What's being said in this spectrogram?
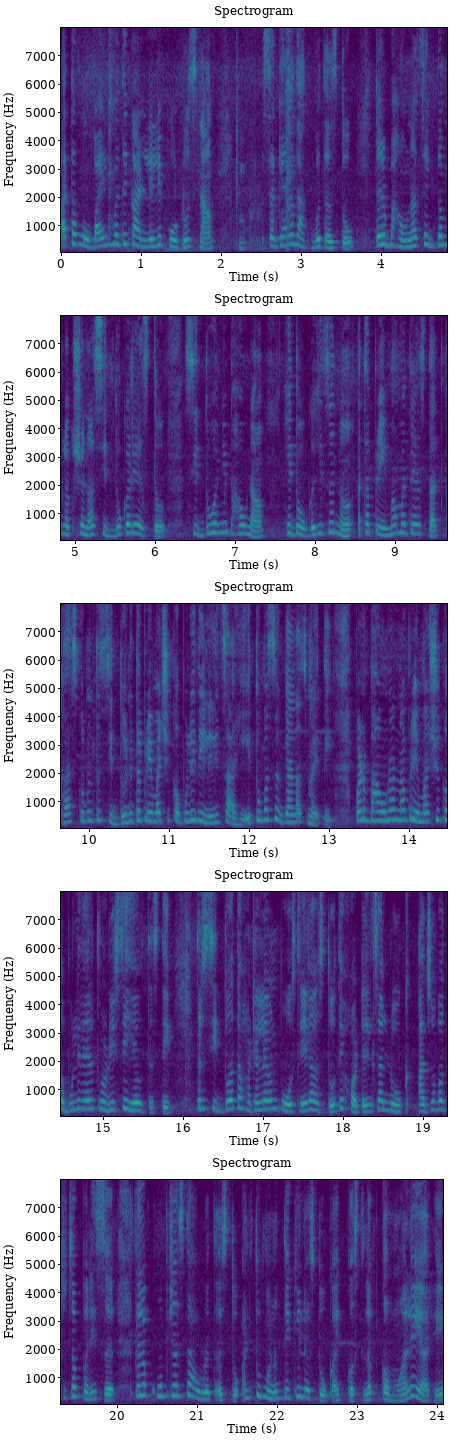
आता मोबाईलमध्ये काढलेले फोटोज ना सगळ्यांना दाखवत असतो तर भावनाचं एकदम लक्ष ना सिद्धूकडे असतं. सिद्धू आणि भावना हे दोघंही जण आता प्रेमामध्ये असतात. खास करून तर सिद्धूने तर प्रेमाची कबुली दिलेलीच आहे. हे तुम्हाला सगळ्यांनाच माहिती. पण भावना ना प्रेमाची कबुली द्यायला थोडीशी हे होत असते. तर सिद्धू आता हॉटेलला येऊन पोहोचलेला असतो. ते हॉटेलचा लुक आजूबाजूचा परिसर त्याला खूप जास्त आवडत असतो. आणि तो म्हणत देखील असतो काय कसलं कमाल आहे यार हे.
